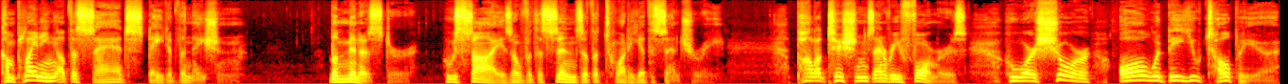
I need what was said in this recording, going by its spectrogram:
complaining of the sad state of the nation. The minister who sighs over the sins of the 20th century politicians and reformers who are sure all would be utopia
